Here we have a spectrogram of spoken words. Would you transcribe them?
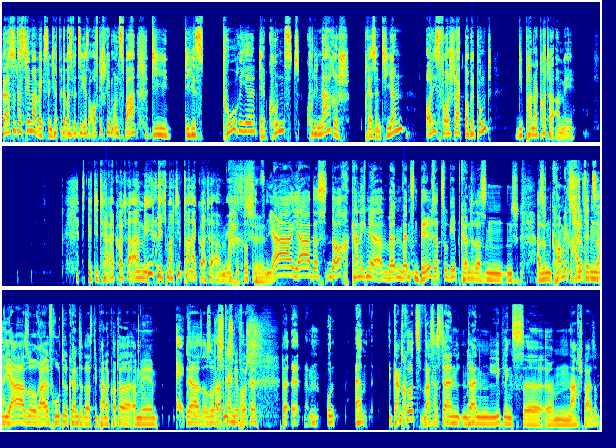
Dann lass uns das Thema wechseln. Ich habe wieder was Witziges aufgeschrieben und zwar die, die Historie der Kunst kulinarisch präsentieren. Ollis Vorschlag, Doppelpunkt, die Panacotta-Armee. Es gibt die Terrakotta-Armee und ich mache die Panacotta-Armee. Das ist Schön. Ja, ja, das doch, kann ich mir, wenn es ein Bild dazu gibt, könnte das ein, ein also ein Comic Halbwitz sein. ja, so Ralf Rute könnte das, die Panacotta-Armee. Cool. Ja, so, so das, Das kann ich ich mir super. vorstellen. Da, äh, Und ähm, ganz kurz, was ist dein, Mhm. dein Lieblings-Nachspeise? Äh, ähm, Nachspeise?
